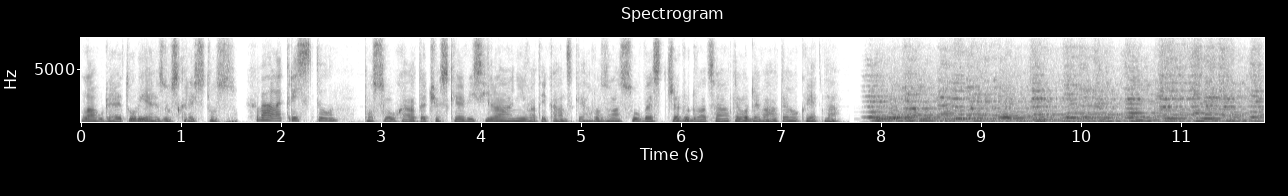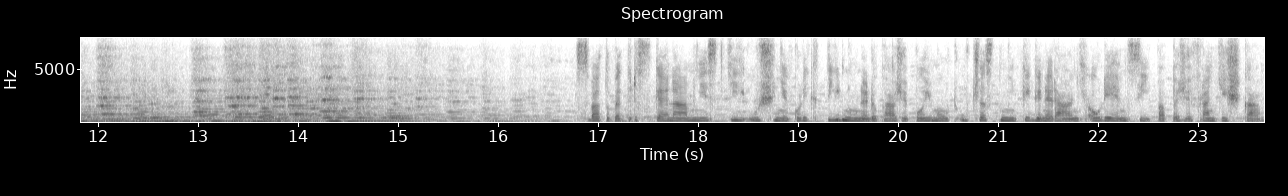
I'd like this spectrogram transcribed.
Laudetur Jezus Christus. Chvála Kristu. Posloucháte české vysílání Vatikánského rozhlasu ve středu 29. května. Svatopetrské náměstí už několik týdnů nedokáže pojmout účastníky generálních audiencí papeže Františka.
